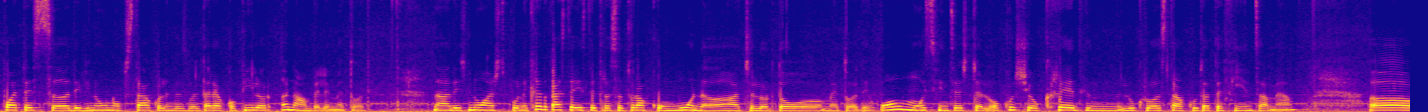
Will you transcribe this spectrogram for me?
poate să devină un obstacol în dezvoltarea copiilor în ambele metode. Da? Deci nu aș spune, cred că asta este trăsătura comună a celor două metode. Omul sfințește locul și eu cred în lucrul ăsta cu toată ființa mea. Uh,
